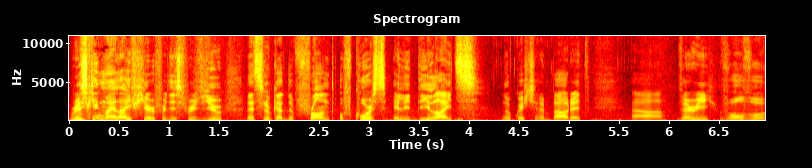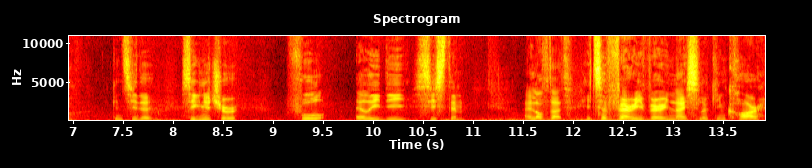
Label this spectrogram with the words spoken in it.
risking my life here for this review. Let's look at the front. Of course, LED lights, no question about it. Uh, very Volvo. You can see the signature, full LED system. I love that. It's a very, very nice looking car.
